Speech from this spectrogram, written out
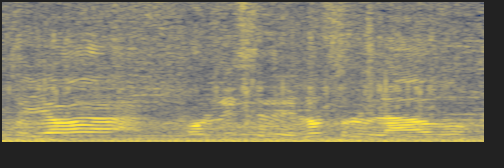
esto ya va a ponerse del otro lado.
